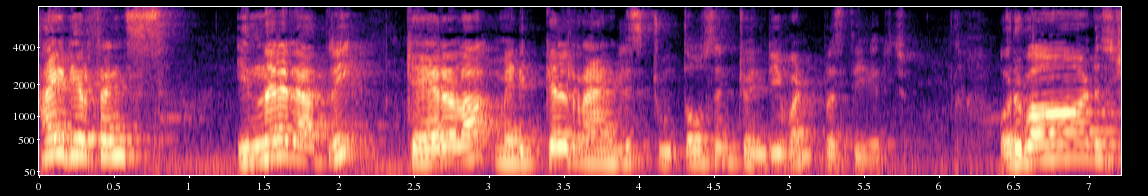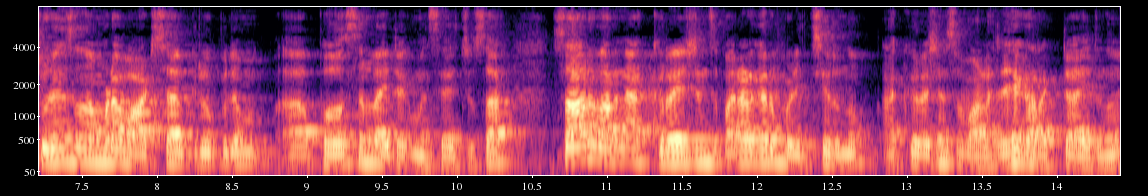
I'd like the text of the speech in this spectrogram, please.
ഹായ് ഡിയർ ഫ്രണ്ട്സ് ഇന്നലെ രാത്രി Kerala medical rank list two thousand twenty one പ്രസിദ്ധീകരിച്ചു. ഒരുപാട് സ്റ്റുഡൻസ് നമ്മുടെ വാട്സാപ്പ് ഗ്രൂപ്പിലും പേഴ്സണൽ ആയിട്ടൊക്കെ മെസ്സേജ് അയച്ചു. സാർ സാർ പറഞ്ഞ അക്യുറേഷൻസ് പല ആൾക്കാരും വിളിച്ചിരുന്നു. അക്യുറേഷൻസ് വളരെ കറക്റ്റ് ആയിരുന്നു.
